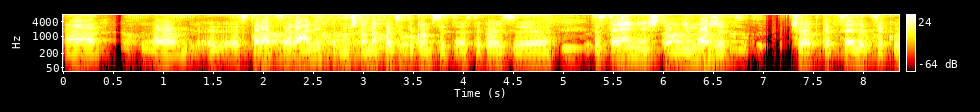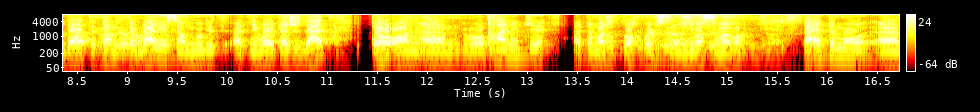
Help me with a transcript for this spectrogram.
э, э, стараться ранить, потому что он находится в таком в такой состоянии, что он не может четко целиться куда-то там и так далее. Если он будет от него это ожидать, то он э, в его панике это может плохо кончиться для него самого. Поэтому э,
